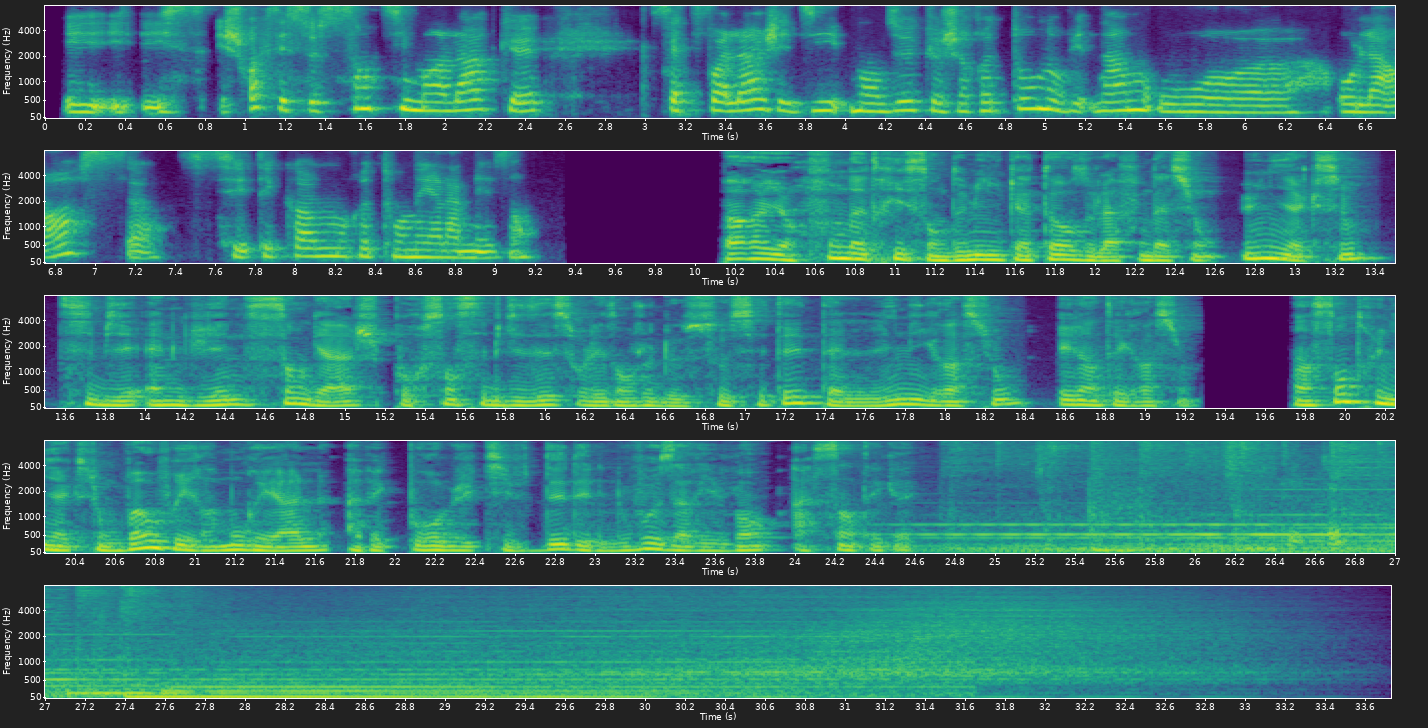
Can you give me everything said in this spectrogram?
Et, je crois que c'est ce sentiment-là que cette fois-là, j'ai dit, mon Dieu, que je retourne au Vietnam ou euh, au Laos, c'était comme retourner à la maison. Par ailleurs fondatrice en 2014 de la fondation UniAction, Tibie Nguyen s'engage pour sensibiliser sur les enjeux de société tels l'immigration et l'intégration. Un centre Uniaction va ouvrir à Montréal avec pour objectif d'aider les nouveaux arrivants à s'intégrer.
